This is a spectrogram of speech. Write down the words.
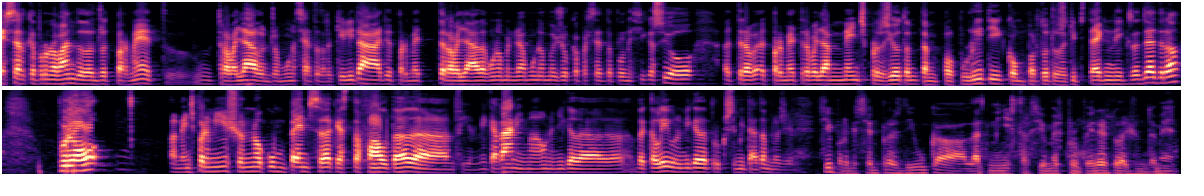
és cert que per una banda doncs, et permet eh, treballar doncs, amb una certa tranquil·litat, et permet treballar d'alguna manera amb una major capacitat de planificació, et, et permet treballar amb menys pressió tant, tant pel polític com per tots els equips tècnics, etc. però almenys per mi això no compensa aquesta falta de, en fi, una mica d'ànima, una mica de, de caliu, una mica de proximitat amb la gent. Sí, perquè sempre es diu que l'administració més propera és l'Ajuntament.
